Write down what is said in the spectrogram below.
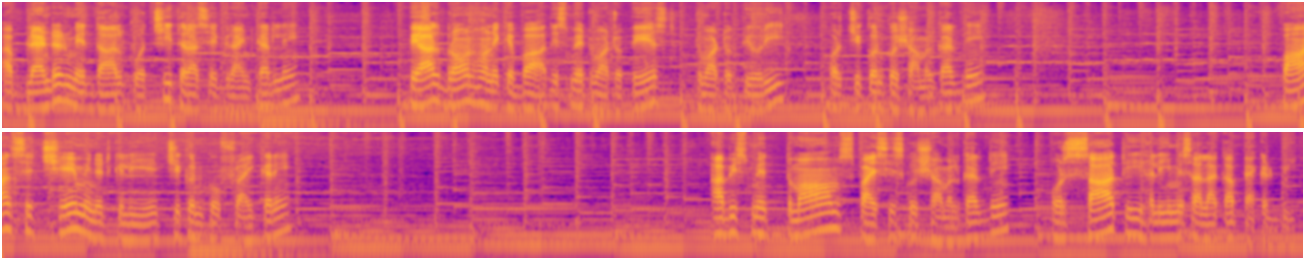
अब ब्लेंडर में दाल को अच्छी तरह से ग्राइंड कर लें प्याज ब्राउन होने के बाद इसमें टमाटो पेस्ट टमाटो प्यूरी और चिकन को शामिल कर दें। पाँच से छः मिनट के लिए चिकन को फ्राई करें। अब इसमें तमाम स्पाइसेस को शामिल कर दें और साथ ही हली मसाला का पैकेट भी।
